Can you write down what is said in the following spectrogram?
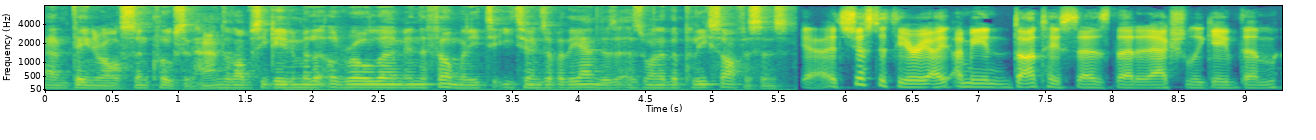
um, Dana Olsen close at hand and obviously gave him a little role um, in the film when he, t- he turns up at the end as, as one of the police officers. Yeah, it's just a theory. I, I mean, Dante says that it actually gave them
